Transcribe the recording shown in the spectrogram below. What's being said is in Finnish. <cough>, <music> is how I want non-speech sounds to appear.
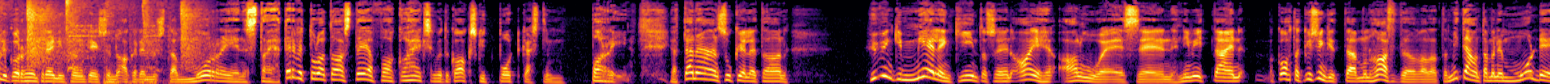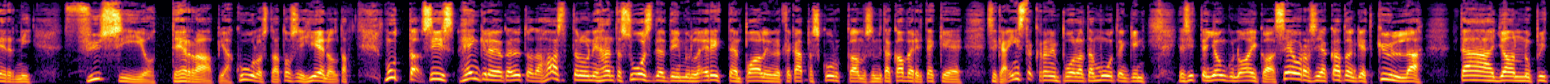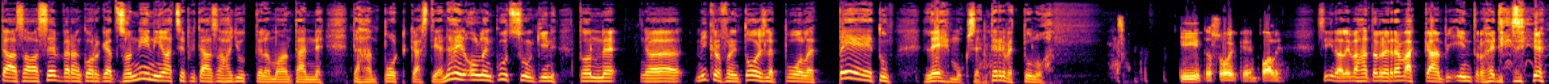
Jouni Korhonen Training Foundation Akademista morjesta ja tervetuloa taas TFA 8020 podcastin pariin. Ja tänään sukelletaan hyvinkin mielenkiintoiseen aihealueeseen. Nimittäin kohta kysynkin tämä mun haastateltavalta, että mitä on tämmöinen moderni fysioterapia. Kuulostaa tosi hienolta. Mutta siis henkilö, joka nyt on haastatteluun, niin häntä suositeltiin minulle erittäin paljon, että käypäs kurkkaamassa, mitä kaveri tekee sekä Instagramin puolelta muutenkin. Ja sitten jonkun aikaa seurasi ja katoinkin, että kyllä, tämä Jannu pitää saada sen verran korkeatason ninja, että se pitää saada juttelemaan tänne tähän podcastiin. Ja näin ollen kutsuinkin tonne mikrofonin toiselle puolelle Peetu Lehmuksen. Tervetuloa. Kiitos oikein paljon. Siinä oli vähän tämmöinen räväkkäämpi intro heti siihen.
